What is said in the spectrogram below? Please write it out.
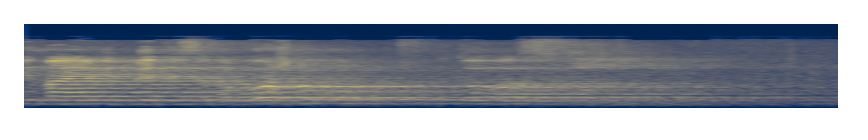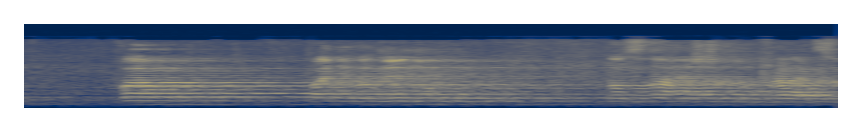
він має відбитися на кожному, хто вас слухає. Вам, пані Галино, наснає ще до праці,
